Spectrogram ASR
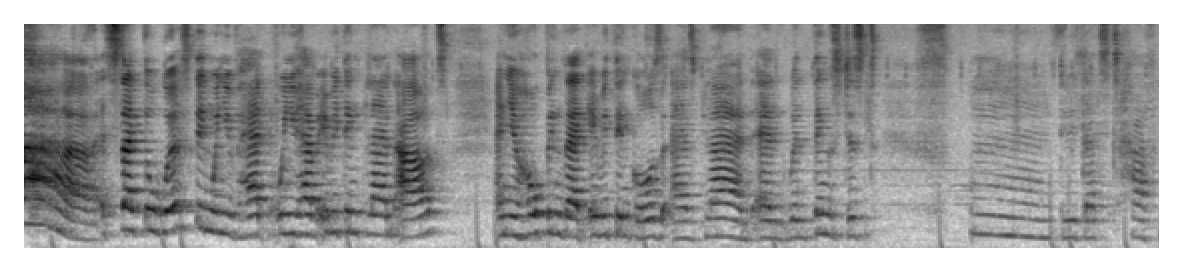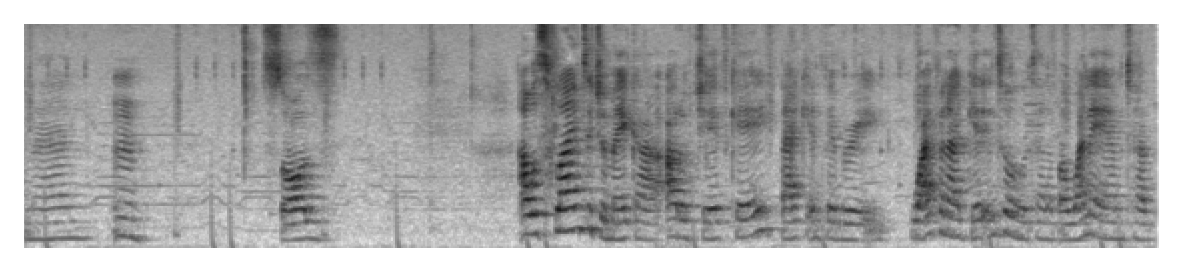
Ah, it's like the worst thing when you've had when you have everything planned out and you're hoping that everything goes as planned and when things just mm, dude that's tough man mm. Saws. I was flying to Jamaica out of JFK back in February. Wife and I get into a hotel about 1 a.m. to have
